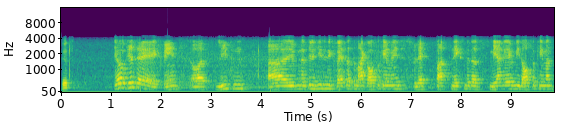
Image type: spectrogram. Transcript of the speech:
Jetzt. Ja, grüß euch, Fans aus Lietzen. Äh, ich habe natürlich riesig gefreut, dass der Marc aufgekommen ist. Vielleicht passt das nächste Mal, dass mehrere mit aufkommen.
